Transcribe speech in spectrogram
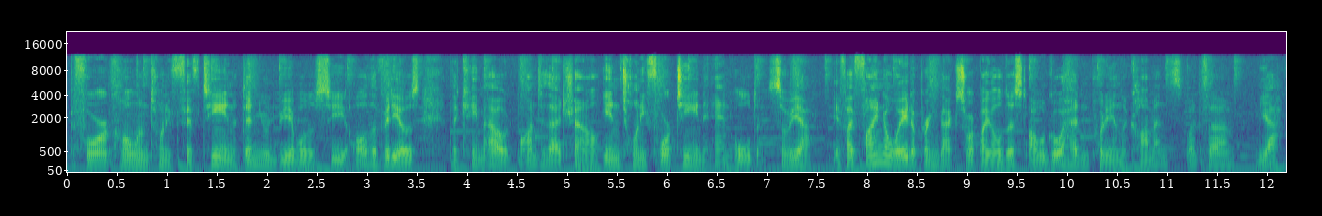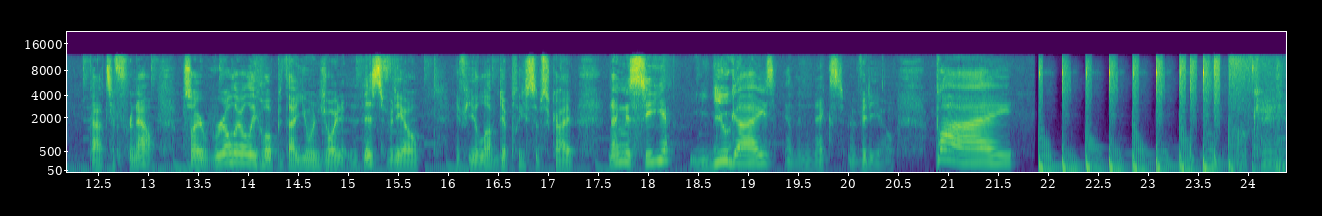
before colon 2015, then you would be able to see all the videos that came out onto that channel in 2014 and older. So yeah, if I find a way to bring back sort by oldest, I will go ahead and put it in the comments. But um, yeah, that's it for now. So I really, really hope that you enjoyed this video. If you loved it, please subscribe. And I'm going to see you guys in the next video. Bye! okay,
